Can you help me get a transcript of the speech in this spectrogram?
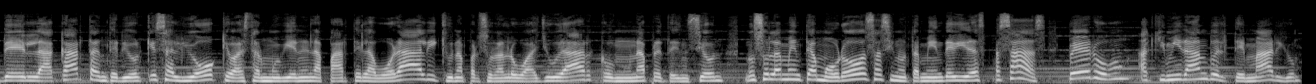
de la carta anterior que salió, que va a estar muy bien en la parte laboral y que una persona lo va a ayudar con una pretensión no solamente amorosa, sino también de vidas pasadas. Pero aquí mirando el temario,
